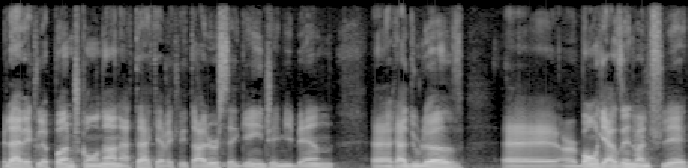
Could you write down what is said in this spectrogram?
Mais là, avec le punch qu'on a en attaque, avec les Tyler Seguin, Jamie Benn, euh, Radulov, euh, un bon gardien devant le filet,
